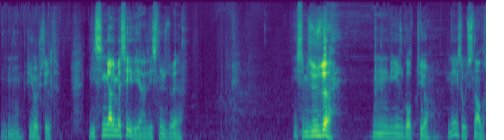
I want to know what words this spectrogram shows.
Hmm, hiç hoş değil. Lee gelmeseydi ya. Lee Sin üzdü beni. Bizi üzdü. Hmm, 1100 gold diyor. Neyse ultisini aldık.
